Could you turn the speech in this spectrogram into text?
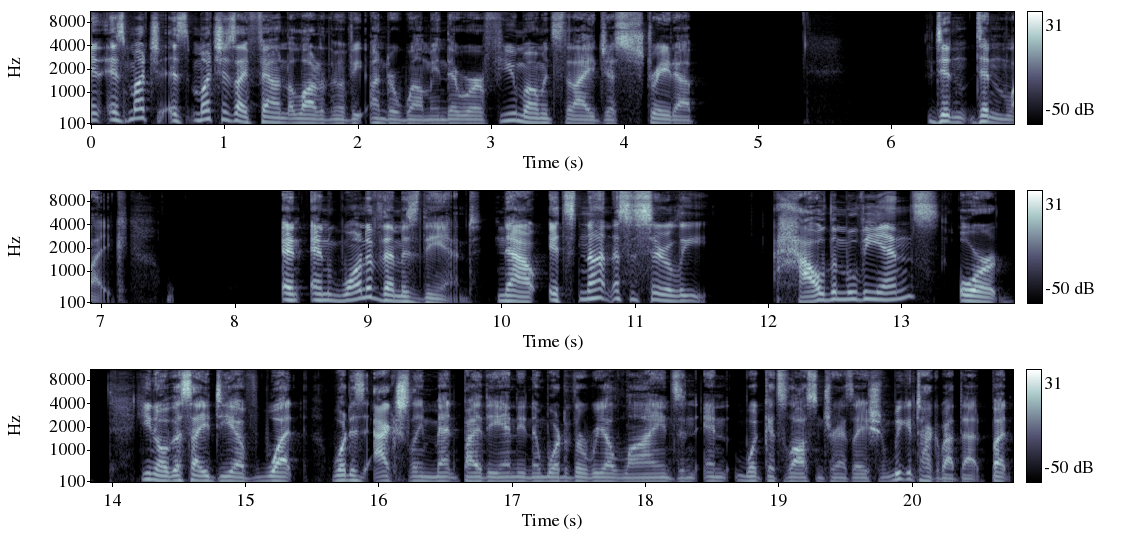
and as much as much as I found a lot of the movie underwhelming, there were a few moments that I just straight up didn't didn't like. And and one of them is the end. Now, it's not necessarily how the movie ends or you know this idea of what what is actually meant by the ending and what are the real lines and and what gets lost in translation. We can talk about that. But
